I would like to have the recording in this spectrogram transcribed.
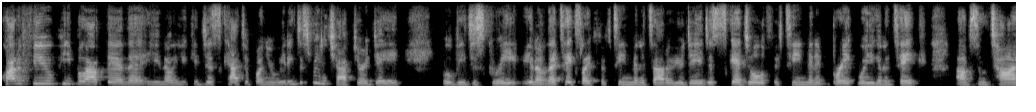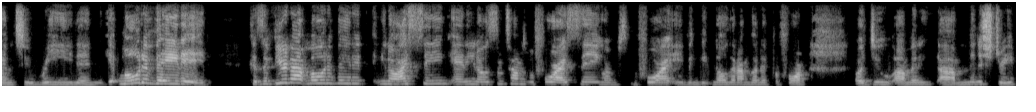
quite a few people out there that, you know, you can just catch up on your reading. Just read a chapter a day will be just great. You know, that takes like 15 minutes out of your day. Just schedule a 15 minute break where you're going to take um, some time to read and get motivated. Because if you're not motivated, you know, I sing, and you know, sometimes before I sing or before I even know that I'm going to perform or do um, any um, ministry,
